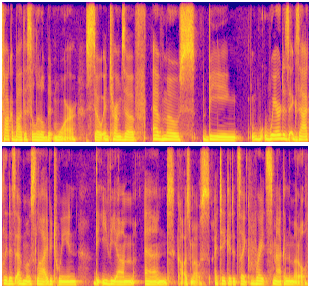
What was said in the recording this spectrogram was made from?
talk about this a little bit more. So, in terms of Evmos being, where does exactly does Evmos lie between the EVM and Cosmos? I take it it's like right smack in the middle.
